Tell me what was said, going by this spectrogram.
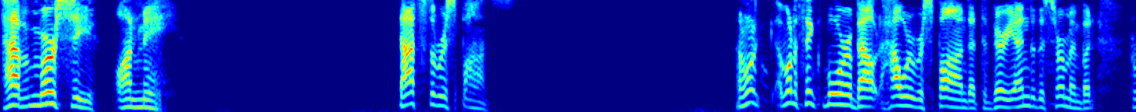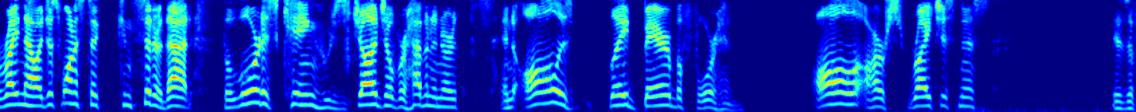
have mercy on me. That's the response. I want, I want to think more about how we respond at the very end of the sermon, but for right now, I just want us to consider that the Lord is king who's judge over heaven and earth, and all is laid bare before him. All our righteousness is a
